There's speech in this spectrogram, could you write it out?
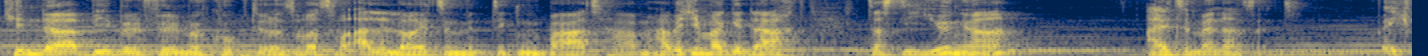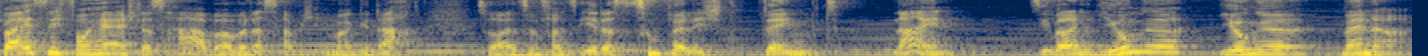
Kinder-Bibelfilme guckt oder sowas, wo alle Leute mit dicken Bart haben, habe ich immer gedacht, dass die Jünger alte Männer sind. Ich weiß nicht, woher ich das habe, aber das habe ich immer gedacht. So, also falls ihr das zufällig denkt, nein, sie waren junge, junge Männer.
